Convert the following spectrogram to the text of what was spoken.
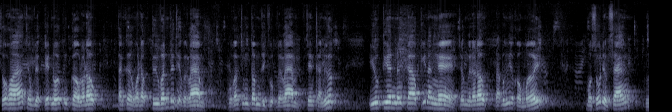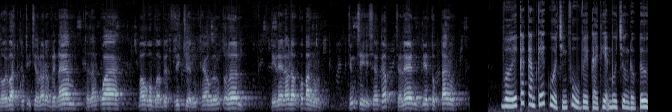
số hóa trong việc kết nối cung cầu lao động, tăng cường hoạt động tư vấn giới thiệu việc làm của các trung tâm dịch vụ việc làm trên cả nước, ưu tiên nâng cao kỹ năng nghề cho người lao động đáp ứng yêu cầu mới. Một số điểm sáng nổi bật của thị trường lao động Việt Nam thời gian qua bao gồm cả việc dịch chuyển theo hướng tốt hơn, tỷ lệ lao động có bằng chứng chỉ sơ cấp trở lên liên tục tăng. Với các cam kết của chính phủ về cải thiện môi trường đầu tư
